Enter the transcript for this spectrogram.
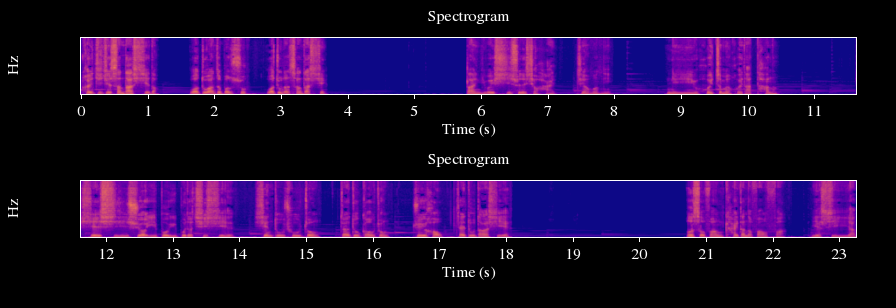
可以直接上大学的？我读完这本书，我就能上大学。”当一位十岁的小孩这样问你，你会怎么回答他呢？学习需要一步一步的去学，先读初中，再读高中，最后再读大学。二手房开单的方法也是一样，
